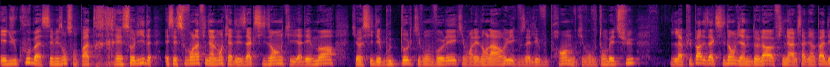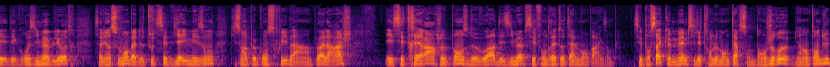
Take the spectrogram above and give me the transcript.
Et du coup, bah, ces maisons sont pas très solides. Et c'est souvent là finalement qu'il y a des accidents, qu'il y a des morts, qu'il y a aussi des bouts de tôle qui vont voler, qui vont aller dans la rue et que vous allez vous prendre ou qui vont vous tomber dessus. La plupart des accidents viennent de là au final. Ça vient pas des, gros immeubles et autres. Ça vient souvent bah, de toutes ces vieilles maisons qui sont un peu construites bah, un peu à l'arrache. Et c'est très rare, je pense, de voir des immeubles s'effondrer totalement, par exemple. C'est pour ça que même si les tremblements de terre sont dangereux, bien entendu,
